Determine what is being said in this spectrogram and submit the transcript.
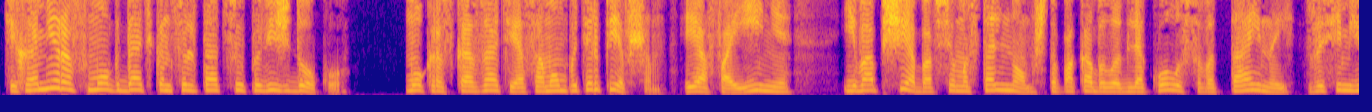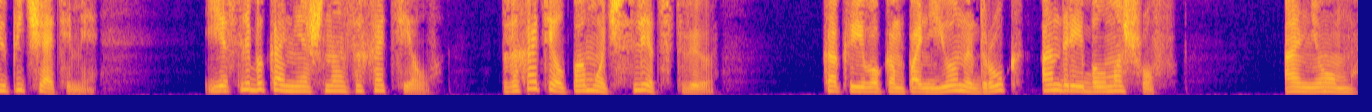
Тихомиров мог дать консультацию по вещдоку, мог рассказать и о самом потерпевшем, и о Фаине, и вообще обо всем остальном, что пока было для Колосова тайной за семью печатями, если бы, конечно, захотел захотел помочь следствию, как и его компаньон и друг Андрей Балмашов. О нем,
